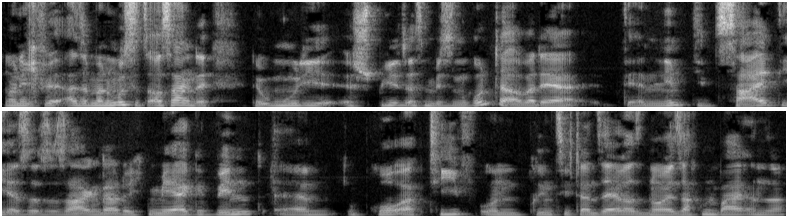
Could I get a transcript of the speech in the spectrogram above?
Und ich will, also man muss jetzt auch sagen, der, der Umudi spielt das ein bisschen runter, aber der, der nimmt die Zeit, die er sozusagen dadurch mehr gewinnt, ähm, proaktiv und bringt sich dann selber neue Sachen bei und so.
